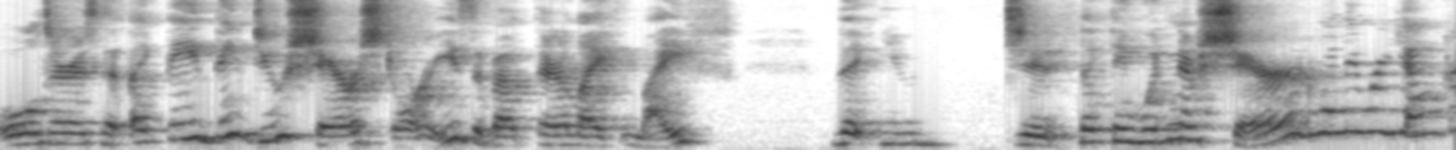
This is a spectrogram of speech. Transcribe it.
older is that like they they do share stories about their like life that you did like they wouldn't have shared when they were younger.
